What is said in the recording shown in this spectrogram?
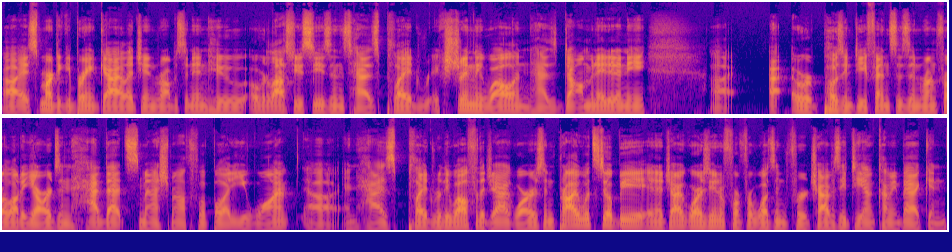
uh, it's smart to bring a guy like James Robinson in, who over the last few seasons has played extremely well and has dominated any uh, or opposing defenses and run for a lot of yards and had that smash mouth football that you want, uh, and has played really well for the Jaguars and probably would still be in a Jaguars uniform if it wasn't for Travis Etienne coming back and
